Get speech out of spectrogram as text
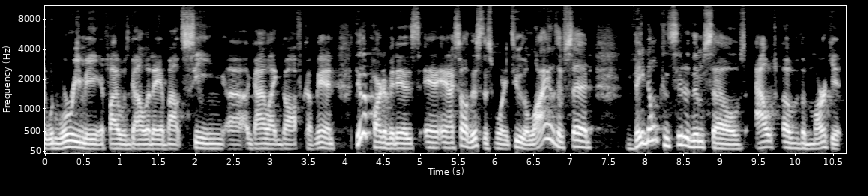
it would worry me if I was Golladay about seeing uh, a guy like Goff come in. The other part of it is, and, and I saw this this morning too, the Lions have said they don't consider themselves out of the market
